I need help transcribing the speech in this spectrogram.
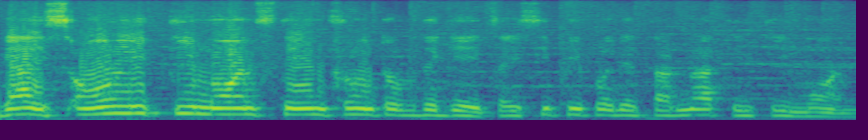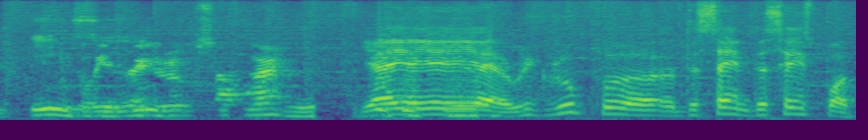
Guys, only team 1 stay in front of the gates. I see people that are not in team 1. Teams, Do we uh, regroup somewhere? Yeah, yeah, yeah, yeah. yeah. Regroup uh, the same, the same spot.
